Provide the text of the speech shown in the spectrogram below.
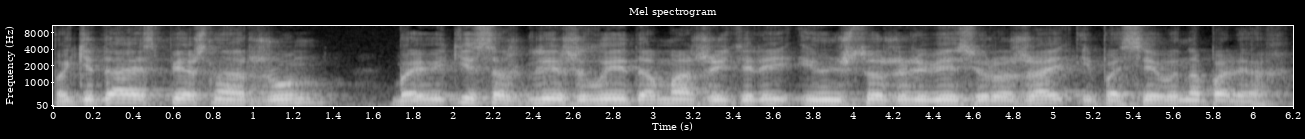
Покидая спешно Арджун, боевики сожгли жилые дома жителей и уничтожили весь урожай и посевы на полях.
